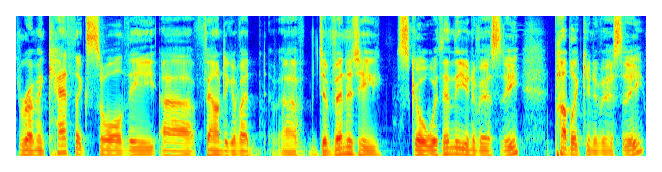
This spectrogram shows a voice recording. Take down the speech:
the Roman Catholics saw the uh, founding of a uh, divinity school within the university, public university,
